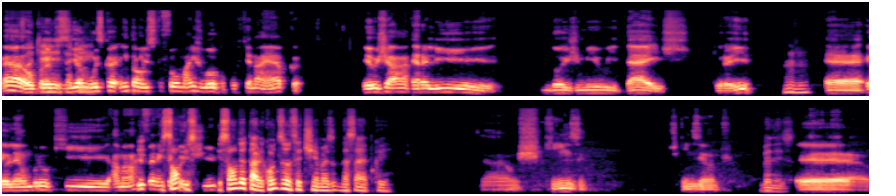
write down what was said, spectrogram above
É, eu produzia música. Então, isso que foi o mais louco, porque na época eu já era ali 2010, por aí. Uhum. É, eu lembro que a maior e, referência e só, que eu tive... E só um detalhe, quantos anos você tinha mais nessa época aí? Ah, uns 15. Uns 15 anos. Beleza. É...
